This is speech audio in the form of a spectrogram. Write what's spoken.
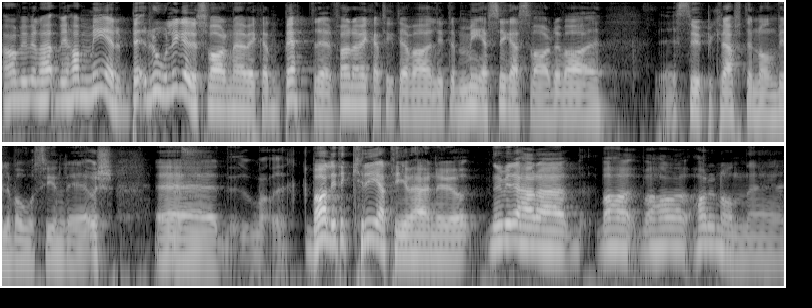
ja vi vill ha, vi har mer, be, roligare svar den här veckan, bättre. Förra veckan tyckte jag var lite mesiga svar, det var eh, superkrafter, någon ville vara osynlig, usch. Eh, var lite kreativ här nu. Nu vill jag höra, vad, har- vad, har, har du någon eh,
